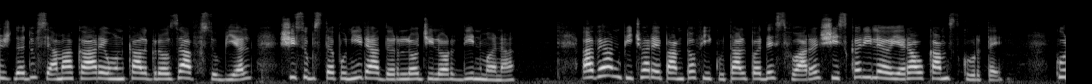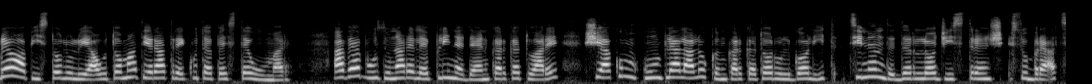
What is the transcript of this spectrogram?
își dădu seama că are un cal grozav sub el și sub stăpânirea dârlogilor din mână. Avea în picioare pantofii cu talpă de sfoară și scările îi erau cam scurte. Cureaua pistolului automat era trecută peste umăr. Avea buzunarele pline de încărcătoare și acum umplea la loc încărcătorul golit, ținând dârlogii strânși sub braț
